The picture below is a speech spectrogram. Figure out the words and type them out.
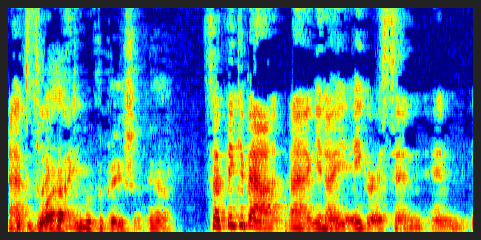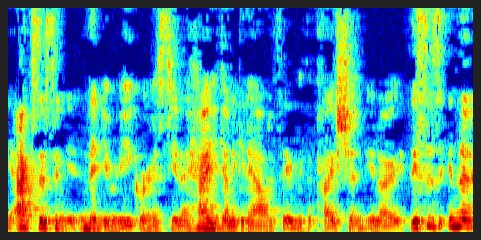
do I have to move the patient? Yeah. So think about, uh, you know, your egress and, and access and, and then your egress, you know, how are you're going to get out of there with the patient. You know, this is in the,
